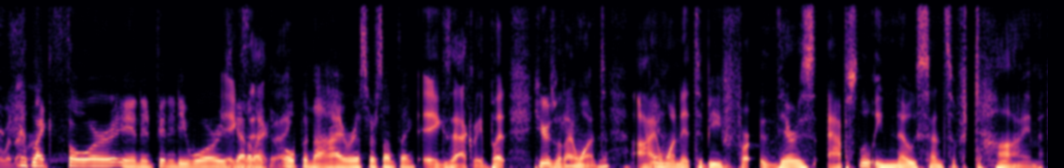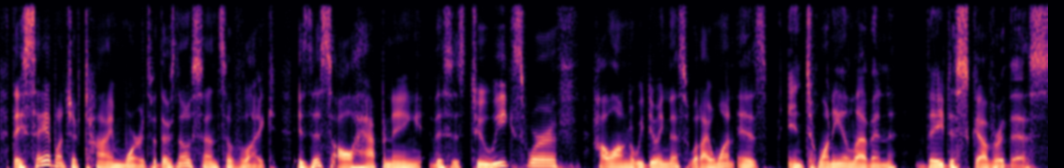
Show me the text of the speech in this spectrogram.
or whatever. Like Thor in Infinity War, he's got to like open the iris or something. Exactly. But here's what I want. Mm-hmm. I want it to be for there's absolutely no sense of time. They say a bunch of time words, but there's no sense of like, is this all happening? This is two weeks worth. How long are we doing this? What I want is in 2011, they discover this.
